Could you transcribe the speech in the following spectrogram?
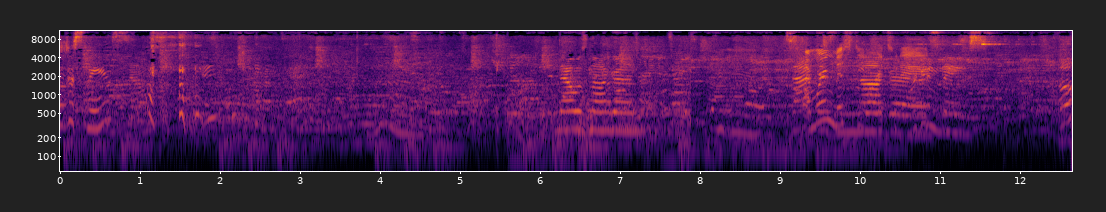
You just sneeze? that was not good. I'm wearing Misty today. Oh.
